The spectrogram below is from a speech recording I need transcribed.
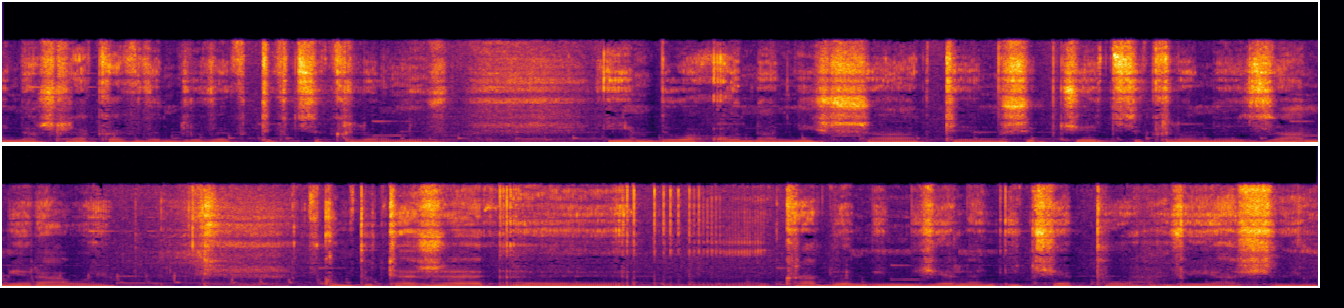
i na szlakach wędrówek tych cyklonów. Im była ona niższa, tym szybciej cyklony zamierały. W komputerze e, kradłem im zieleń i ciepło, wyjaśnił.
